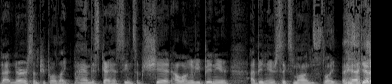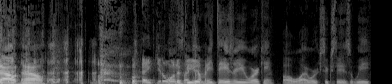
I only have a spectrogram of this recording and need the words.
that nurse, and people are like, man, this guy has seen some shit. How long have you been here? I've been here six months. Like, get out now. like, you don't want to be. like, a- how many days are you working? Oh, well, I work six days a week.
